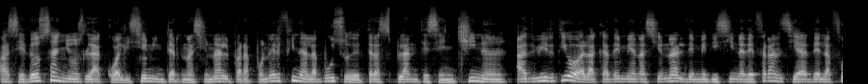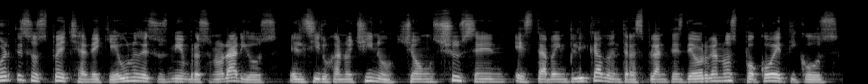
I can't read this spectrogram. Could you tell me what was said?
Hace dos años, la Coalición Internacional para poner fin al abuso de trasplantes en China advirtió a la Academia Nacional de Medicina de Francia de la fuerte sospecha de que uno de sus miembros honorarios, el cirujano chino Zhong Shusen, estaba implicado en trasplantes de órganos poco éticos.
